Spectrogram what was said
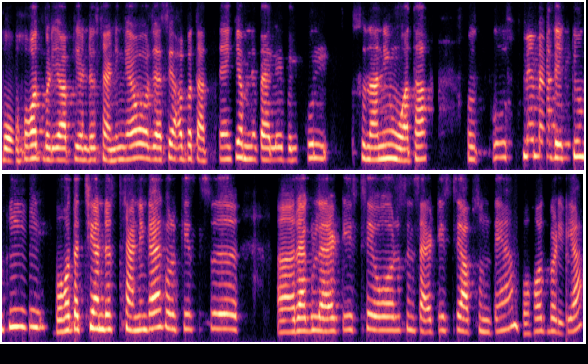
बहुत बढ़िया आपकी अंडरस्टैंडिंग है और जैसे आप बताते हैं कि हमने पहले बिल्कुल सुना नहीं हुआ था उसमें मैं देखती हूँ कि बहुत अच्छी अंडरस्टैंडिंग है और किस रेगुलरिटी से और सिंसाइटी से आप सुनते हैं बहुत बढ़िया।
